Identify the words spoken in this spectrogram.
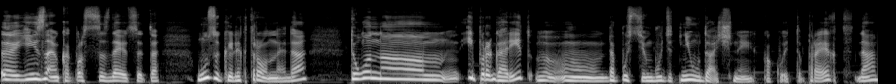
э, я не знаю, как просто создается эта музыка электронная, да, то он э, и прогорит, э, допустим, будет неудачный какой-то проект, да,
